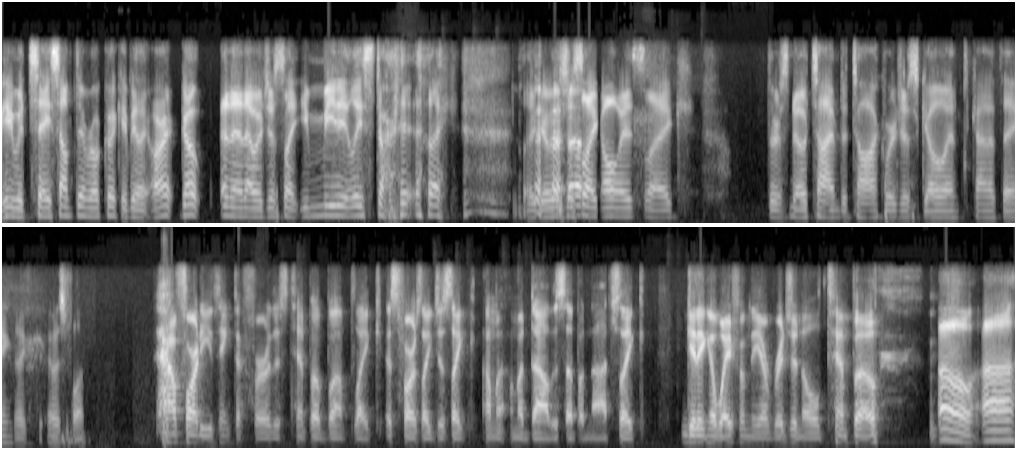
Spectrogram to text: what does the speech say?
he would say something real quick and be like, "All right, go," and then I would just like immediately start it. like, like it was just like always like, there's no time to talk. We're just going, kind of thing. Like it was fun. How far do you think the furthest tempo bump, like as far as like just like I'm, I'm gonna dial this up a notch, like getting away from the original tempo? oh, uh,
